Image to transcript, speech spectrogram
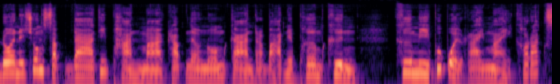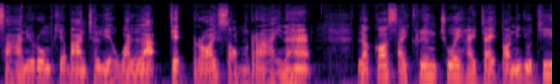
โดยในช่วงสัปดาห์ที่ผ่านมาครับแนวโน้มการระบาดเนี่ยเพิ่มขึ้น คือมีผู้ป่วยรายใหม่เข้ารักษาในโรงพยาบาลเฉลี่ยวันละ 702 รายนะฮะ แล้วก็ใส่เครื่องช่วยหายใจตอนนี้อยู่ที่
